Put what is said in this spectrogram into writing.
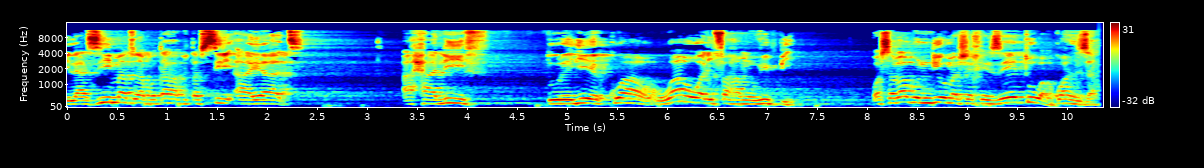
ni lazima tunapotaka kutafsiri ayati ahadith turejee kwao. Wao walifahamu vipi? Kwa sababu ndio mashehe zetu wa kwanza.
